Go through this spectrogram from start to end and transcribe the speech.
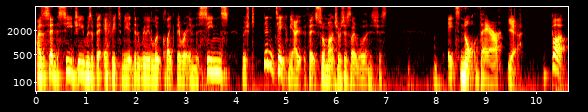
as I said, the CG was a bit iffy to me. It didn't really look like they were in the scenes, which didn't take me out of it so much. I was just like, well, it's just, it's not there. Yeah. but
